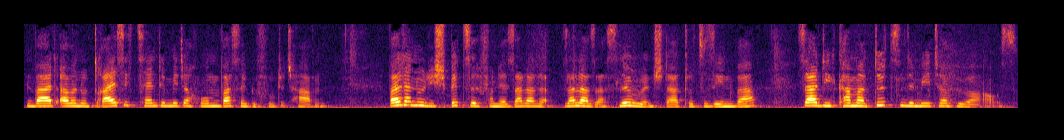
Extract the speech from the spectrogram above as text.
in Wahrheit aber nur 30 Zentimeter hohem Wasser geflutet haben. Weil da nur die Spitze von der Salazar-Slytherin-Statue zu sehen war, sah die Kammer Dutzende Meter höher aus.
